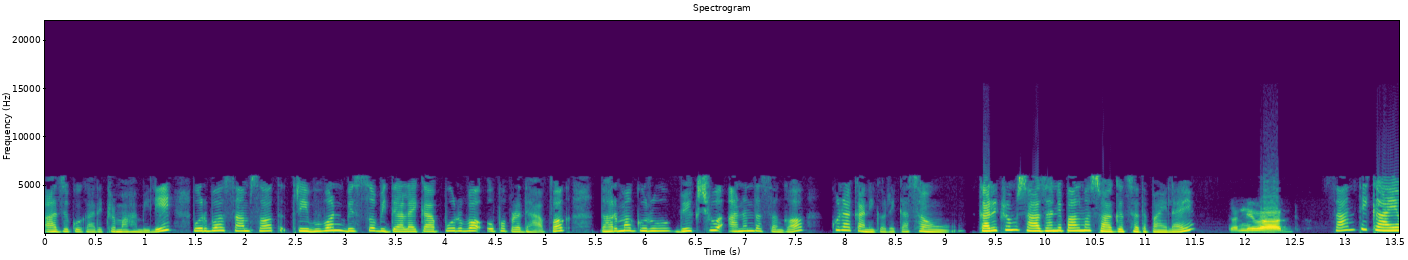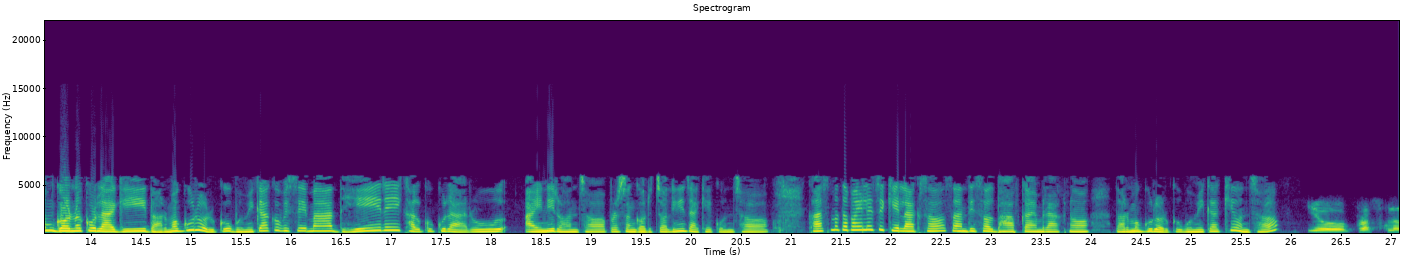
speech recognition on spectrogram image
आजको कार्यक्रममा हामीले पूर्व सांसद त्रिभुवन विश्वविद्यालयका पूर्व उप प्राध्यापक धर्मगुरू भिक्षु आनन्दसँग कुराकानी गरेका छौं। कार्यक्रम साझा नेपालमा स्वागत छ तपाईँलाई। धन्यवाद। शान्ति कायम गर्नको लागि धर्मगुरूहरूको भूमिकाको विषयमा धेरै खालको कुराहरू आइ नै रहन्छ प्रसंगहरू चलि नै राखेको हुन्छ। खासमा तपाईँलाई चाहिँ के लाग्छ? शान्ति सद्भाव कायम राख्न धर्मगुरूहरूको भूमिका के हुन्छ? यो प्रश्न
